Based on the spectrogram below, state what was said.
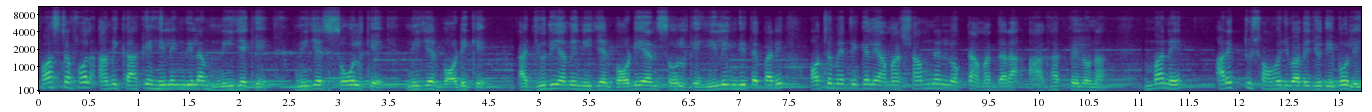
ফার্স্ট অফ অল আমি কাকে হিলিং দিলাম? নিজেকে, নিজের সোলকে নিজের বডিকে আর যদি আমি নিজের বডি অ্যান্ড সোলকে হিলিং দিতে পারি অটোমেটিক্যালি আমার সামনের লোকটা আমার দ্বারা আঘাত পেল না। মানে আরেকটু সহজভাবে যদি বলি,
